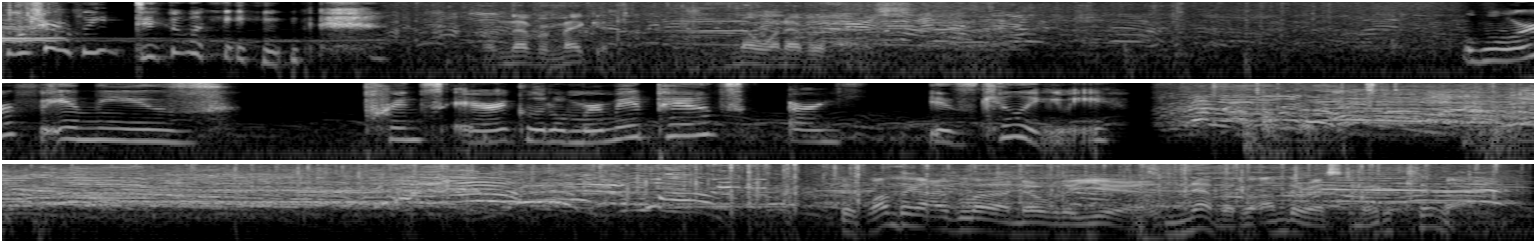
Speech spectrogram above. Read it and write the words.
What are we doing? I'll never make it. No one ever has. Worf in these Prince Eric Little Mermaid pants are is killing me. There's one thing I've learned over the years never to underestimate a Klingon.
